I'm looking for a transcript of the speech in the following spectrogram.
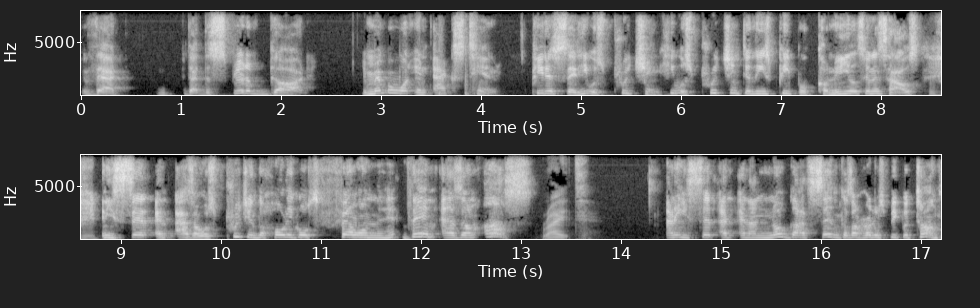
that that the Spirit of God, remember what in Acts 10, Peter said he was preaching. He was preaching to these people, Cornelius in his house, mm-hmm. and he said, and as I was preaching, the Holy Ghost fell on them as on us. Right. And he said, and, and I know God said because I heard him speak with tongues.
